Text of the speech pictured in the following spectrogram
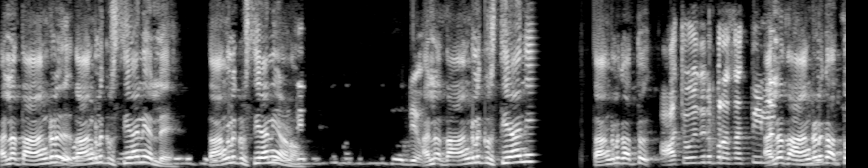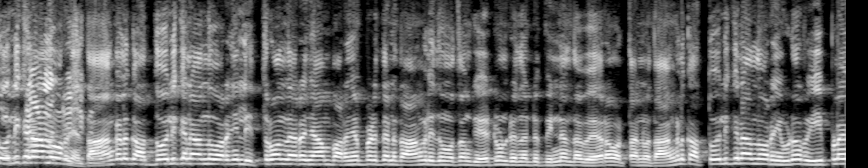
അല്ല താങ്കൾ താങ്കൾ ക്രിസ്ത്യാനിയല്ലേ? താങ്കൾ ക്രിസ്ത്യാനിയാണോ? അല്ല താങ്കൾ ക്രിസ്ത്യാനി താങ്കൾ കത്ത് ആ ചോദ്യത്തിന് പ്രസക്തി അല്ല താങ്കൾ കത്തോലിക്കനാന്ന് പറഞ്ഞു. താങ്കൾ കത്തോലിക്കനാന്ന് പറഞ്ഞില്ല. ഇത്രയും നേരം ഞാൻ പറഞ്ഞപ്പോഴത്തേന് താങ്കൾ ഇത് മൊത്തം കേട്ടുകൊണ്ടിരുന്നിട്ട് പിന്നെന്താ വേറെ വർത്താനം? താങ്കൾ കത്തോലിക്കനാന്ന് പറഞ്ഞു. ഇവിടെ റീപ്ലേ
